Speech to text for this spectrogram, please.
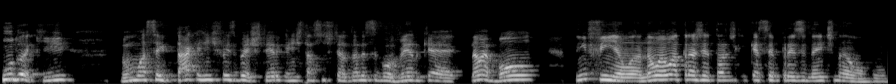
tudo aqui, vamos aceitar que a gente fez besteira, que a gente está sustentando esse governo que é, não é bom. Enfim, é uma, não é uma trajetória de quem quer ser presidente, não.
